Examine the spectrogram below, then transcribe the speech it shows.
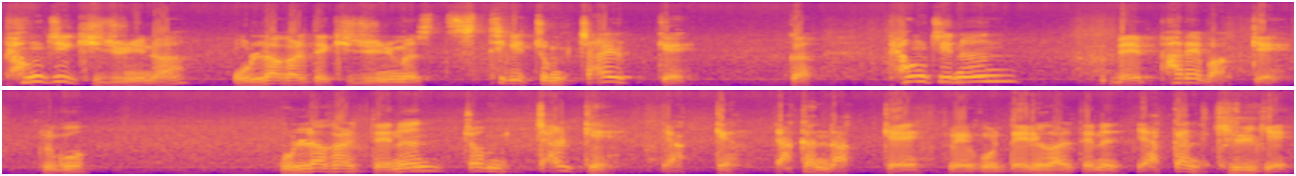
평지 기준이나 올라갈 때 기준이면 스틱이 좀 짧게 그러니까 평지는 내 팔에 맞게 그리고 올라갈 때는 좀 짧게 약간 약간 낮게 그리고 내려갈 때는 약간 길게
